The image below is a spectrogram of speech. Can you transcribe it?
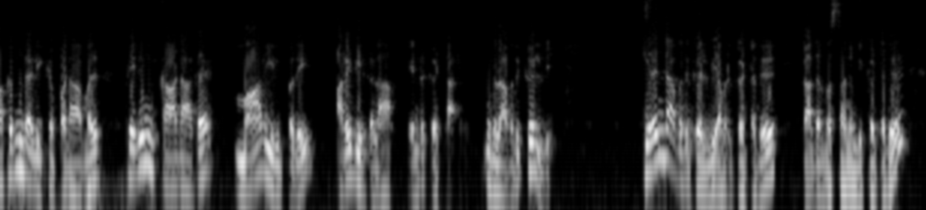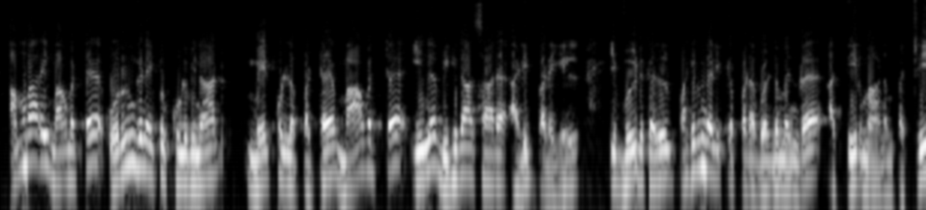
பகிர்ந்தளிக்கப்படாமல் பெரும் காடாக மாறியிருப்பதை அறிவீர்களா என்று கேட்டார். முதலாவது கேள்வி. இரண்டாவது கேள்வி அவர் கேட்டது காதர் பஸ்தான் நம்பி கேட்டது அம்பாறை மாவட்ட ஒருங்கிணைப்பு குழுவினால் மேற்கொள்ளப்பட்ட மாவட்ட இன விகிதாசார அடிப்படையில் இவ்வீடுகள் பகிர்ந்தளிக்கப்பட வேண்டும் என்ற அத்தீர்மானம் பற்றி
